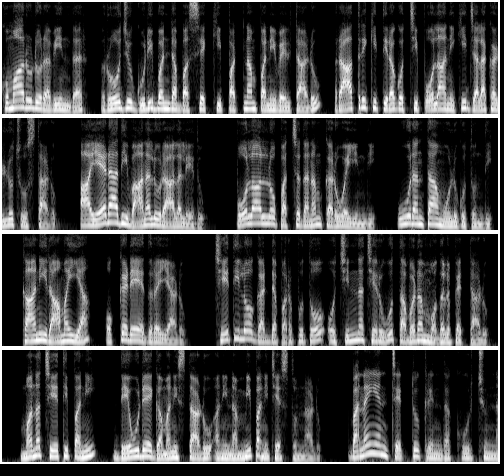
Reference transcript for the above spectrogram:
కుమారుడు రవీందర్ రోజు గుడిబండ బస్సెక్కి పట్నం పని వెళ్తాడు రాత్రికి తిరగొచ్చి పోలానికి జలకళ్ళు చూస్తాడు. ఆ ఏడాది వానలు రాలలేదు. పోలాల్లో పచ్చదనం కరువయింది ఊరంతా మూలుగుతుంది. కాని రామయ్య ఒక్కడే ఎదురయ్యాడు. చేతిలో గడ్డపరుపుతో ఓ చిన్న చెరువు తవ్వడం మొదలుపెట్టాడు. మన చేతి పని దేవుడే గమనిస్తాడు అని నమ్మి పనిచేస్తున్నాడు. బనయన్ చెట్టు క్రింద కూర్చున్న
